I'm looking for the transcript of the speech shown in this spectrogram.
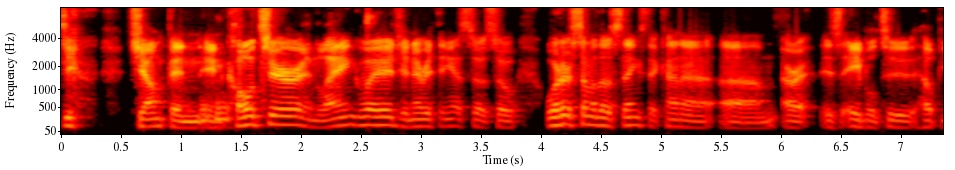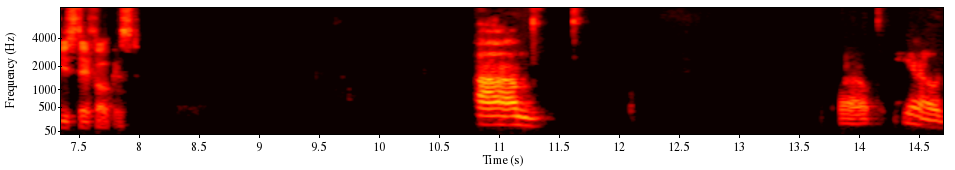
jump in in mm-hmm. culture and language and everything else. So so what are some of those things that kind of um, are is able to help you stay focused? Um, well, you know,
